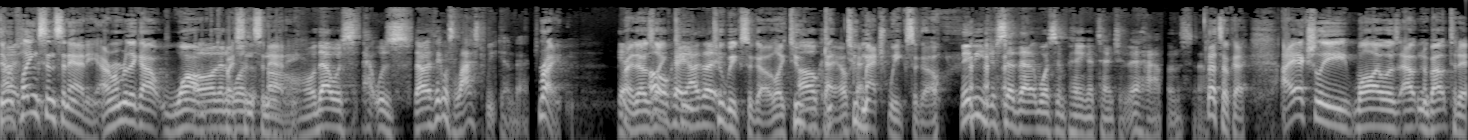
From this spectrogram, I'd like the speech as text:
They were I- playing Cincinnati. I remember they got Oh, whomped then by Cincinnati. Oh, that was that was that, I think it was last weekend. Actually, Right. Yeah. Right. That was Oh, like okay, two, thought- two weeks ago, like two, Okay, two- two match weeks ago. maybe you just said that I wasn't paying attention. It happens. That's okay. I actually, while I was out and about today,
